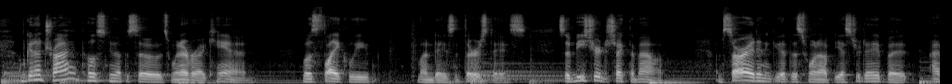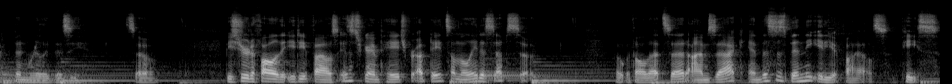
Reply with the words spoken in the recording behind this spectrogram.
I'm gonna try and post new episodes whenever I can, most likely Mondays and Thursdays, so be sure to check them out. I'm sorry I didn't get this one up yesterday, but I've been really busy. So be sure to follow the Idiot Files Instagram page for updates on the latest episode. But with all that said, I'm Zach, and this has been the Idiot Files. Peace.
